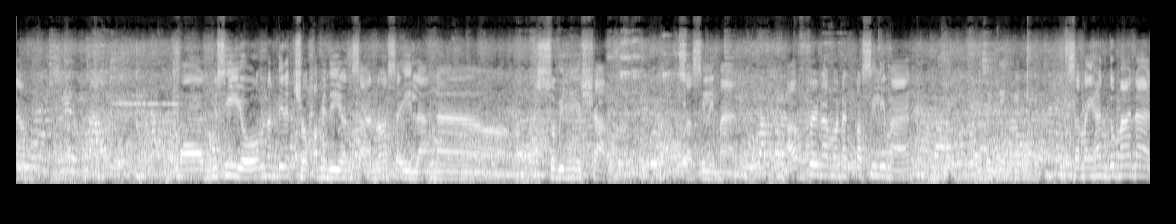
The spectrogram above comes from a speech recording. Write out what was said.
um, sa museum, nagdiretso kami diyon sa ano sa ilang ah, souvenir shop sa Siliman. After naman nagpasiliman, sa may Handumanan.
